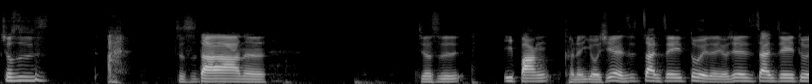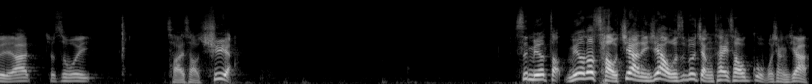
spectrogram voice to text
就是啊，就是大家呢，就是一帮可能有些人是站这一队的，有些人是站这一队的，啊，就是会吵来吵去啊，是没有吵，没有到吵架。等一下，我是不是讲太超过？我想一下，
